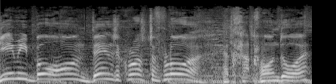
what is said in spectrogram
Jimmy Bond Dance Across the Floor. Het gaat gewoon door.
